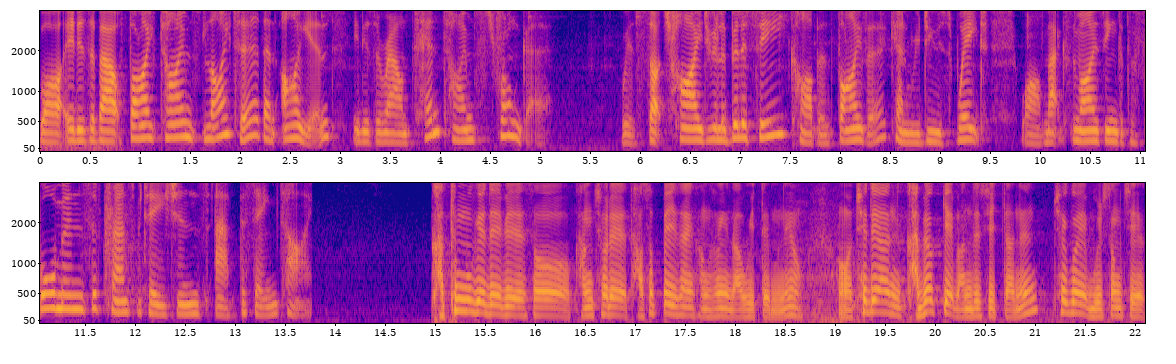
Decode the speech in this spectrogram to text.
While it is about 5 times lighter than iron, it is around 10 times stronger. With such high durability, carbon fibre can reduce weight while maximising the performance of transportations at the same time. 같은 무게 대비해서 강철의 5배 이상의 강성이 나오기 때문에요. 어, 최대한 가볍게 만들 수 있다는 최고의 물성치의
